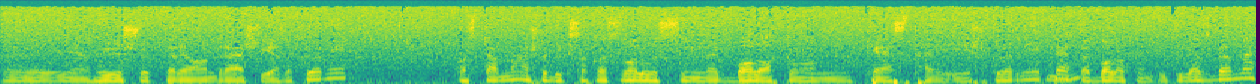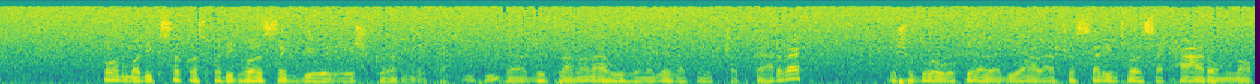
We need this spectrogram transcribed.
ö, ilyen hősök tere, Andrási, ez a környék. Aztán második szakasz valószínűleg Balaton, Keszthely és környéke, Mhm. tehát Balaton tuti lesz benne. Harmadik szakasz pedig valószínűleg Győr és környéke. Uh-huh. De duplán aláhúzom, hogy ezek még csak tervek, és a dolgok jelenlegi állása szerint valószínűleg három nap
